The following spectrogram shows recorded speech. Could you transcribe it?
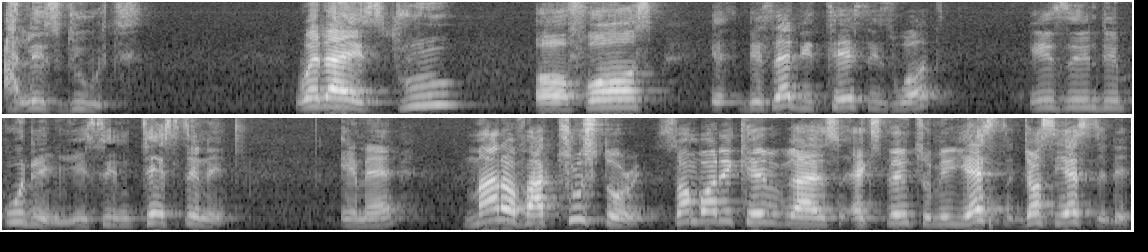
At least do it. Whether it's true or false, eh, they said the taste is what? Is in the pudding, is in tasting it. Amen. Matter of fact, true story. Somebody came uh, explained to me yes, just yesterday,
